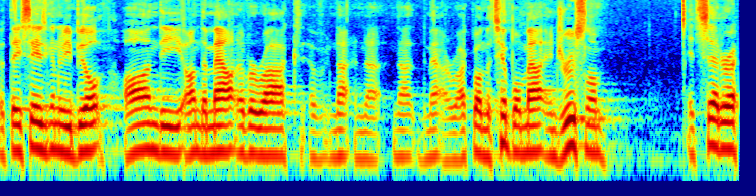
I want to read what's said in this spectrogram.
that they say is going to be built on the, on the Mount of Iraq, not, not, not the Mount of Iraq, but on the Temple Mount in Jerusalem, etc.,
